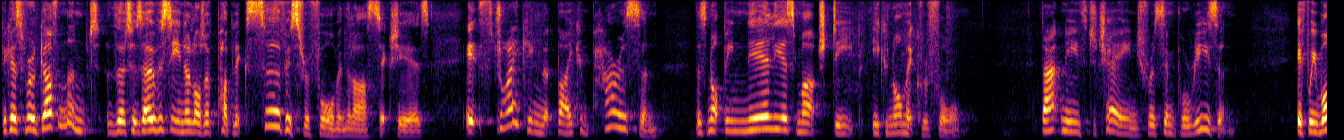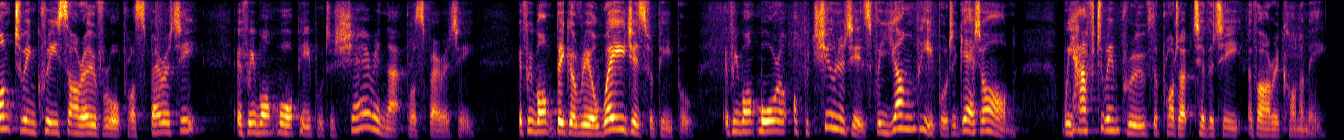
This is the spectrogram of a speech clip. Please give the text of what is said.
Because for a government that has overseen a lot of public service reform in the last six years, it's striking that by comparison, there's not been nearly as much deep economic reform. That needs to change for a simple reason. If we want to increase our overall prosperity, if we want more people to share in that prosperity, if we want bigger real wages for people, if we want more opportunities for young people to get on, we have to improve the productivity of our economy.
